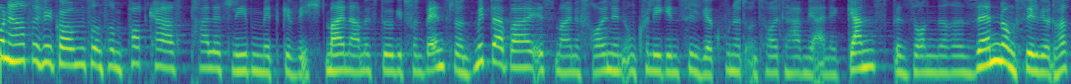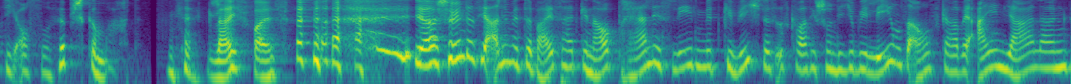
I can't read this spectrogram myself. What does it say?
und herzlich willkommen zu unserem Podcast Pralles Leben mit Gewicht. Mein Name ist Birgit von Benzel und mit dabei ist meine Freundin und Kollegin Silvia Kunert und heute haben wir eine ganz besondere Sendung. Silvia, du hast dich auch so hübsch gemacht. Gleichfalls. ja, schön, dass ihr alle mit dabei seid. Genau, pralles Leben mit Gewicht. Das ist quasi schon die Jubiläumsausgabe. Ein Jahr lang.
